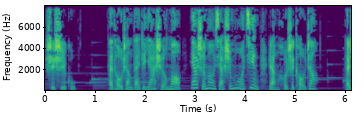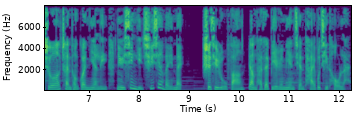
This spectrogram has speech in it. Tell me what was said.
是事故。他头上戴着鸭舌帽，鸭舌帽下是墨镜，然后是口罩。他说，传统观念里女性以曲线为美，失去乳房让她在别人面前抬不起头来。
